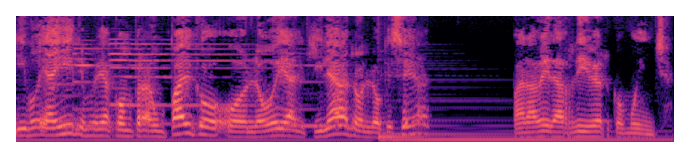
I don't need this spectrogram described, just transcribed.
y voy a ir y me voy a comprar un palco o lo voy a alquilar o lo que sea para ver a River como hincha.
